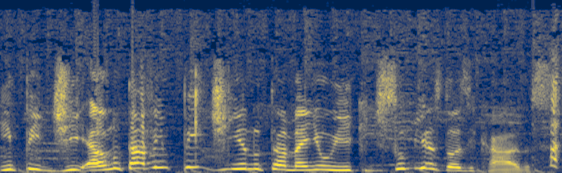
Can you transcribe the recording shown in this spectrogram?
impedir. Ela não tava impedindo também o Ikki de subir as 12 casas.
